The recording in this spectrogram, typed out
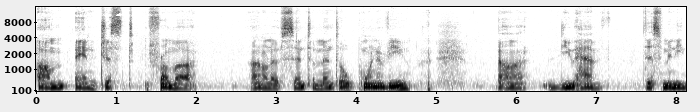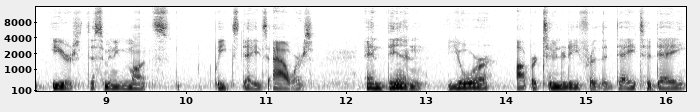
Um, and just from a, I don't know, sentimental point of view, uh, you have this many years, this many months, weeks, days, hours, and then your opportunity for the day to day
